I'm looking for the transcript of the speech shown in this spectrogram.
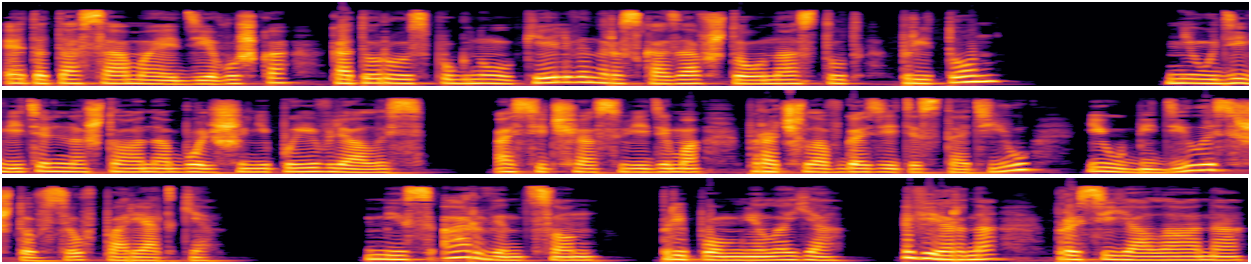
Это та самая девушка, которую спугнул Кельвин, рассказав, что у нас тут притон? Неудивительно, что она больше не появлялась. А сейчас, видимо, прочла в газете статью и убедилась, что все в порядке. «Мисс Арвинсон», — припомнила я. «Верно», — просияла она.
